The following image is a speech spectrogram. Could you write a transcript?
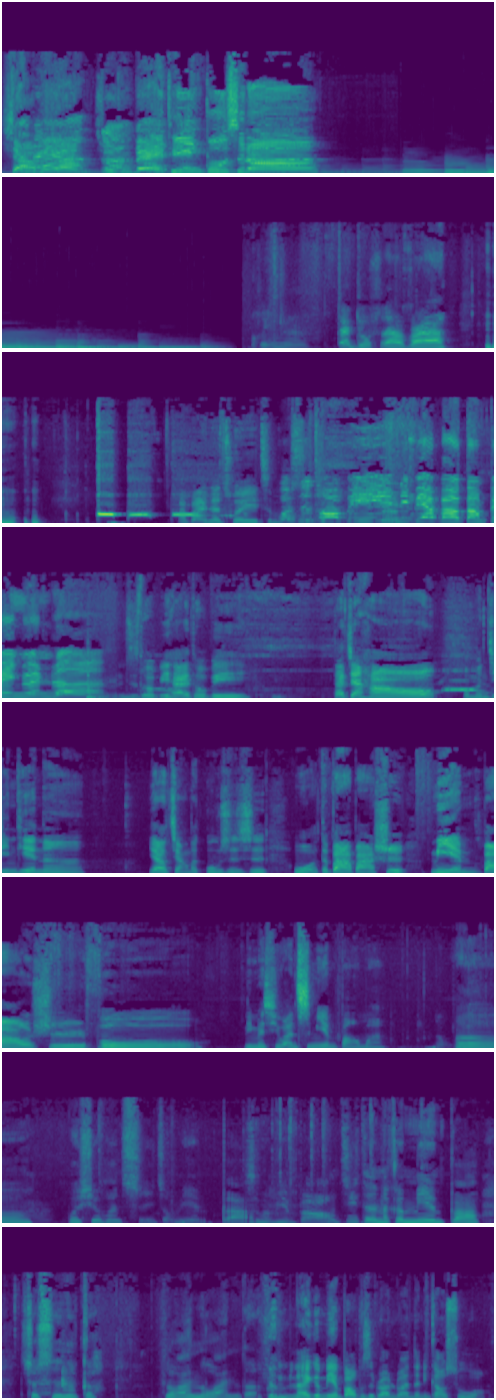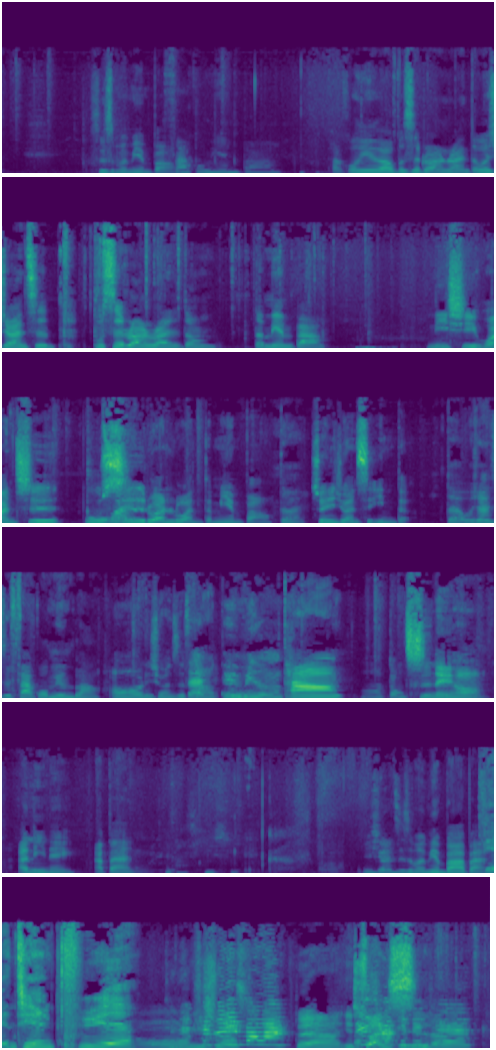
小朋友准备听故事喽！可以吗？在九沙发。阿爸你在吹什么？我是托比，你不要把我当边缘人。你是托比，嗨，托比。大家好，我们今天呢要讲的故事是我的爸爸是面包师傅。你们喜欢吃面包吗？呃，我喜欢吃一种面包。什么面包我？记得那个面包就是那个软软的 来个面包不是软软的？你告诉我，是什么面包？法国面包。法国面包不是软软的，我喜欢吃不是软软的东的面包。你喜欢吃不不是软软的面包，对所以你喜欢吃硬的。对，我喜欢吃法国面包，哦，你喜欢吃法国玉米浓汤。哦，懂吃呢哈。啊你呢，阿班？你喜欢吃什么面包，阿班？甜甜圈，哦，你喜欢？对啊，也算是啦。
